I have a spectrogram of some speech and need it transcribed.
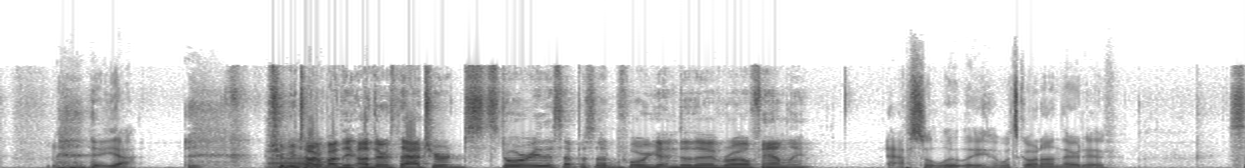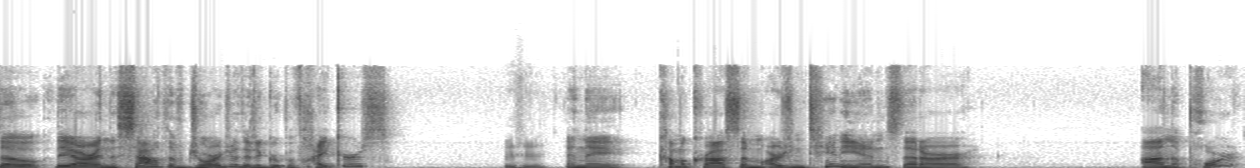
yeah. Should we Uh, talk about the other Thatcher story this episode before we get into the royal family? Absolutely. What's going on there, Dave? So they are in the south of Georgia. There's a group of hikers, Mm-hmm. and they come across some Argentinians that are on the port,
